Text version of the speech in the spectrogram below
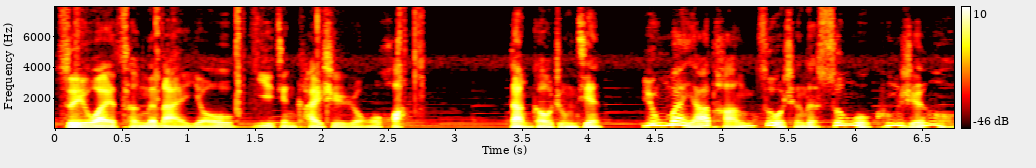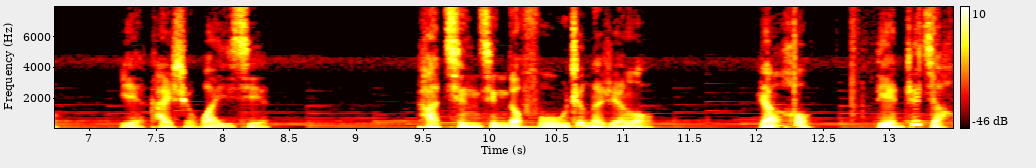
最外层的奶油已经开始融化，蛋糕中间用麦芽糖做成的孙悟空人偶也开始歪斜。他轻轻地扶正了人偶，然后踮着脚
